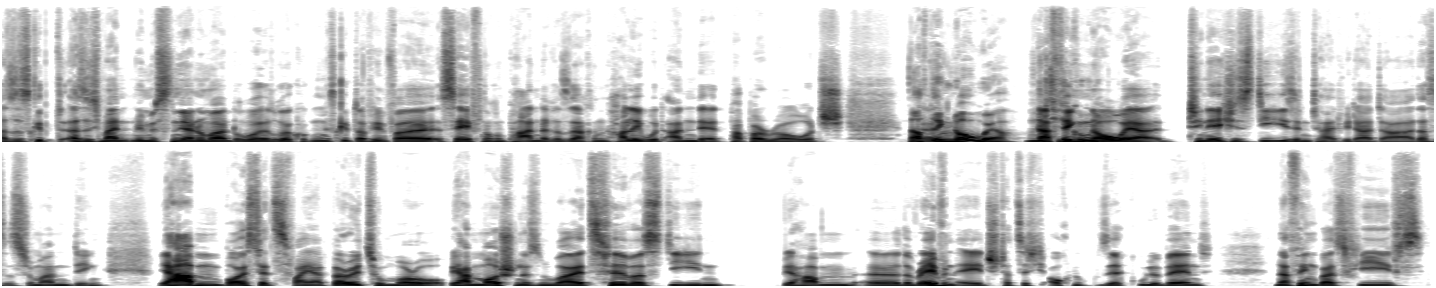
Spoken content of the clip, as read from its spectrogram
Also es gibt, also ich meine, wir müssen ja nur mal drüber, drüber gucken. Es gibt auf jeden Fall safe noch ein paar andere Sachen. Hollywood Undead, Papa Roach. Nothing äh, Nowhere. Nothing cool. Nowhere. Tenacious D sind halt wieder da. Das ist schon mal ein Ding. Wir haben Boys Sets Fire, Bury Tomorrow. Wir haben Motionless in White, Silverstein. Wir haben äh, The Raven Age, tatsächlich auch eine sehr coole Band. Nothing But Thieves.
